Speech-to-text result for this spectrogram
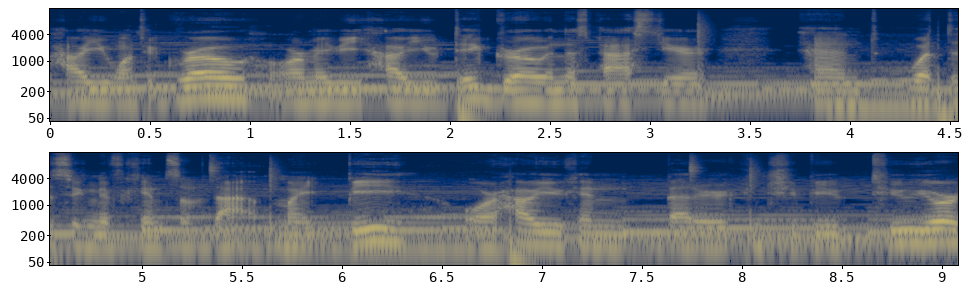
how you want to grow, or maybe how you did grow in this past year, and what the significance of that might be, or how you can better contribute to your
